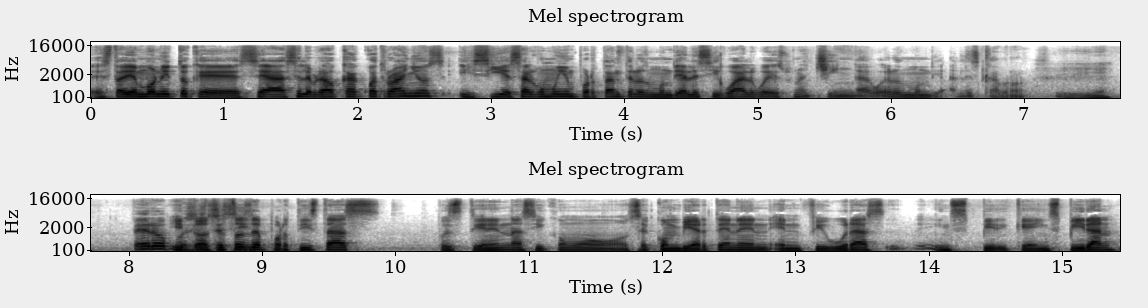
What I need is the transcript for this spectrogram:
Está bien bonito que sea celebrado cada cuatro años. Y sí, es algo muy importante. Los mundiales igual, güey. Es una chinga, güey. Los mundiales, cabrón. Sí. Pero, y pues... todos este, estos sí. deportistas, pues tienen así como. Se convierten en, en figuras inspi- que inspiran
